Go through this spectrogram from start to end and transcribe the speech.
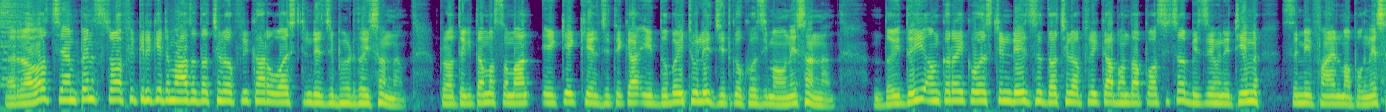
र च्याम्पियन्स ट्रफी क्रिकेटमा आज दक्षिण अफ्रिका र वेस्ट इन्डिज भिड्दैछन् प्रतियोगितामा समान एक एक खेल जितेका यी दुवै टोली जितको खोजीमा हुनेछन्। दुई दुई अङ्क रहेको वेस्ट इन्डिज दक्षिण अफ्रिका भन्दा पछि छ विजय हुने टिम सेमी फाइनलमा पुग्नेछ।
